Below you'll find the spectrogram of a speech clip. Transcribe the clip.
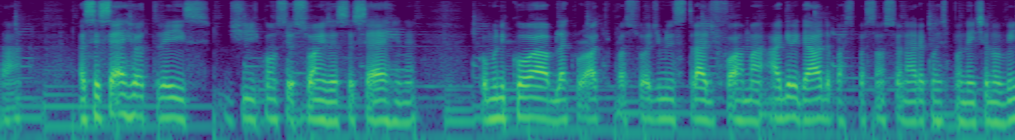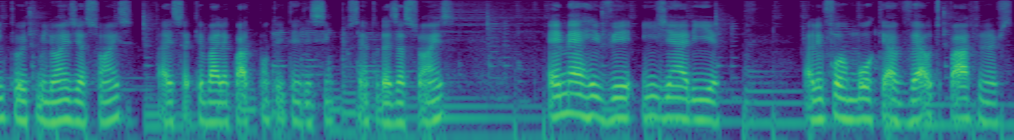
Tá? A CCRO3 de concessões, a CCR, né, comunicou a BlackRock que passou a administrar de forma agregada a participação acionária correspondente a 98 milhões de ações, tá? isso equivale a 4,85% das ações. A MRV Engenharia ela informou que a Velt Partners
